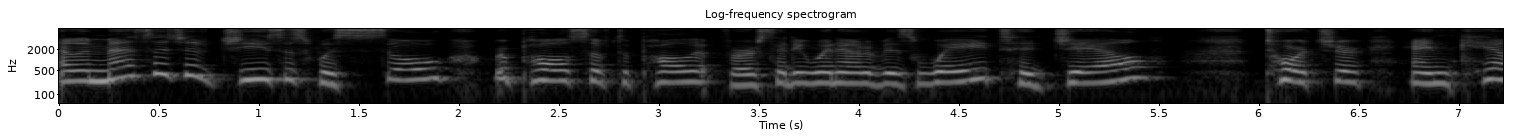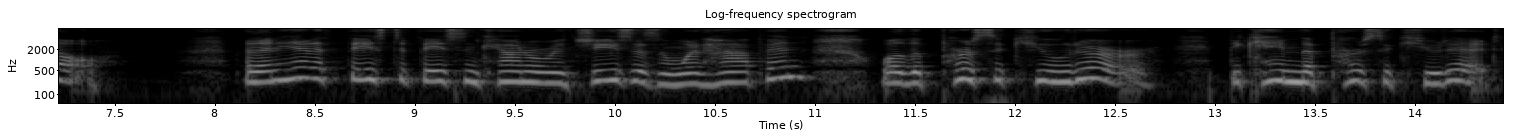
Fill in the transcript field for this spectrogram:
Now, the message of Jesus was so repulsive to Paul at first that he went out of his way to jail, torture, and kill. But then he had a face to face encounter with Jesus, and what happened? Well, the persecutor became the persecuted.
